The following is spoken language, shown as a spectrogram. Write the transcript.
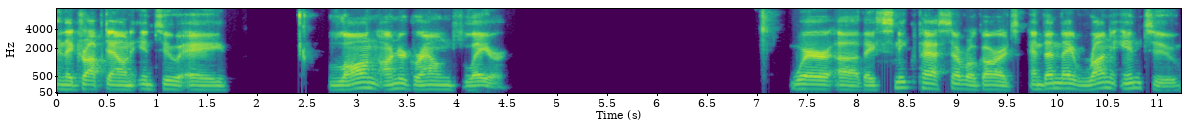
and they drop down into a long underground layer where uh, they sneak past several guards, and then they run into.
